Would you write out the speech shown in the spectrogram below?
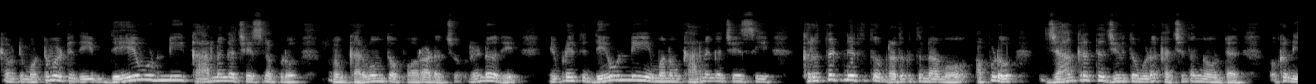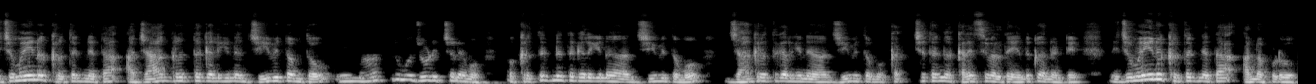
కాబట్టి మొట్టమొదటిది దేవుడిని కారణంగా చేసినప్పుడు మనం గర్వంతో పోరాడొచ్చు. రెండవది ఎప్పుడైతే దేవుణ్ణి మనం కారణంగా చేసి కృతజ్ఞతతో బ్రతుకుతున్నామో అప్పుడు జాగ్రత్త జీవితం కూడా ఖచ్చితంగా ఉంటుంది. ఒక నిజమైన కృతజ్ఞత అజాగ్రత్త కలిగిన జీవితంతో ఏమాత్రము జోడించలేము. ఒక కృతజ్ఞత కలిగిన జీవితము జాగ్రత్త కలిగిన జీవితము ఖచ్చితంగా కలిసి వెళ్తాయి. ఎందుకు అనంటే నిజమైన కృతజ్ఞత అన్నప్పుడు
